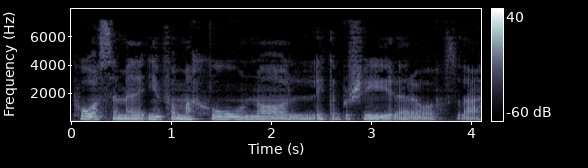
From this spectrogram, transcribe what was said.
påsen med information och lite broschyrer och sådär.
